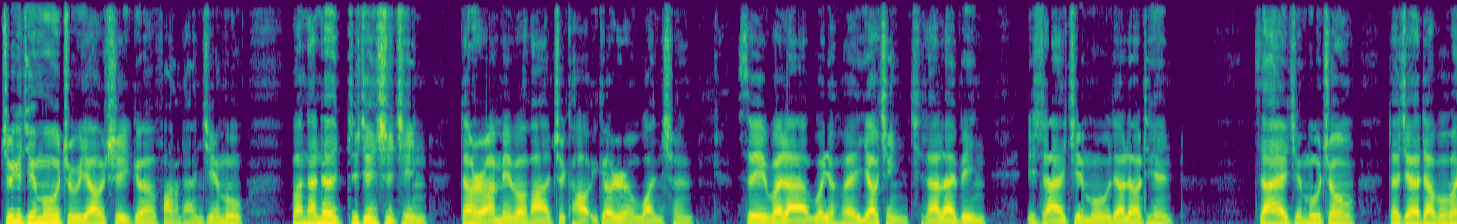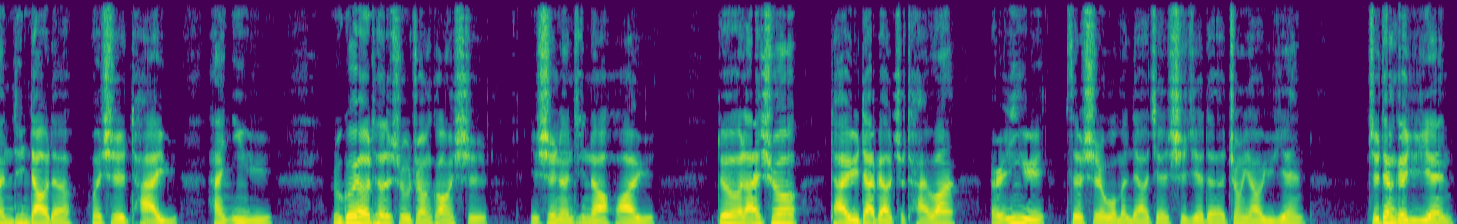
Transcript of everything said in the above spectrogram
这个节目主要是一个访谈节目。访谈的这件事情，当然没办法只靠一个人完成，所以未来我也会邀请其他来宾一起来节目聊聊天。在节目中，大家大部分听到的会是台语和英语。如果有特殊状况时，也是能听到华语。对我来说，台语代表着台湾，而英语则是我们了解世界的重要语言。这两个语言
